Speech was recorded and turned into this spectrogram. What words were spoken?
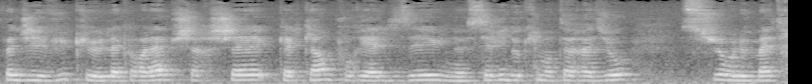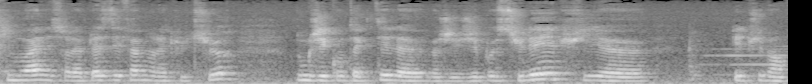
en fait, j'ai vu que l'Accord Lab cherchait quelqu'un pour réaliser une série documentaire radio sur le matrimoine et sur la place des femmes dans la culture. Donc j'ai contacté, ben, j'ai postulé, et puis, euh, et puis ben,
